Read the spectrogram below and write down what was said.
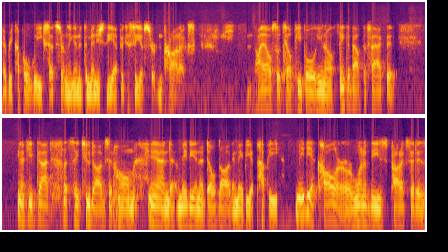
every couple of weeks. That's certainly going to diminish the efficacy of certain products. I also tell people, you know, think about the fact that you know, if you've got, let's say, two dogs at home and maybe an adult dog and maybe a puppy, maybe a collar or one of these products that is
